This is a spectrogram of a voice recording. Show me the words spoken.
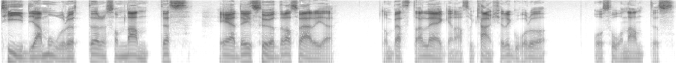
Tidiga morötter som Nantes. Är det i södra Sverige, de bästa lägena, så kanske det går att, att så Nantes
